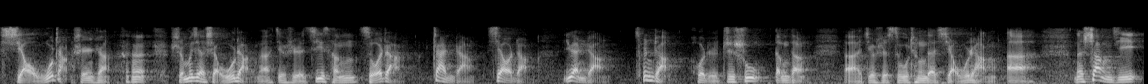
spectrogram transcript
小五长身上。什么叫小五长呢？就是基层所长、站长、校长、院长、村长或者支书等等，啊，就是俗称的小五长啊。那上级。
